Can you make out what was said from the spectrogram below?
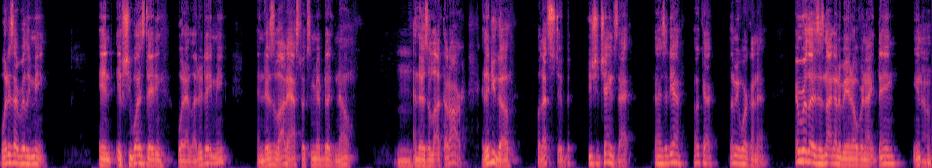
what does that really mean? And if she was dating, would I let her date me? And there's a lot of aspects of me I'd be like, no. Mm. And there's a lot that are. And then you go, well, that's stupid. You should change that. And I said, yeah, okay, let me work on that. And realize it's not going to be an overnight thing, you know.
